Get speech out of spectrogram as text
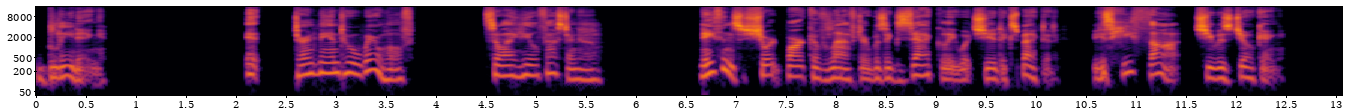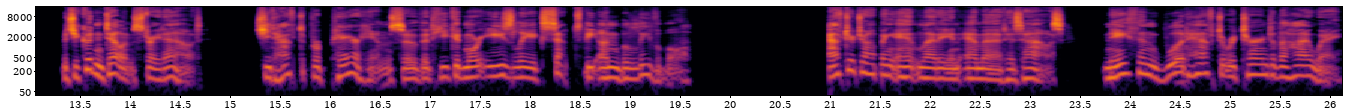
bleeding. It turned me into a werewolf, so I heal faster now. Nathan's short bark of laughter was exactly what she had expected, because he thought she was joking. But she couldn't tell him straight out. She'd have to prepare him so that he could more easily accept the unbelievable. After dropping Aunt Letty and Emma at his house, Nathan would have to return to the highway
